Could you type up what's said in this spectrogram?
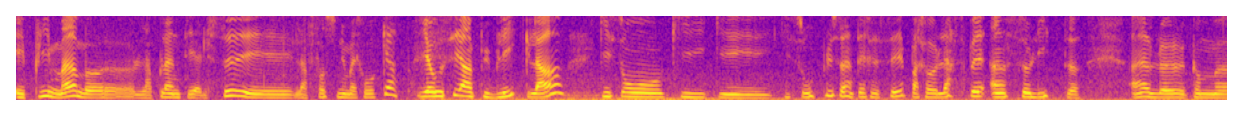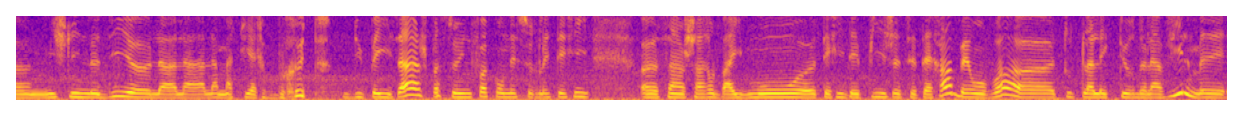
et puis même euh, la plainte TLC et la fosse numéro 4. Il y a aussi un public là qui sont, qui, qui- sont plus intéressés par euh, l'aspect insolite. Hein, comme euh, Micheline le dit, la, la- matière brute du paysage, parce qu'une fois qu'on est sur les terris Saint-Charles, Baillemont, euh, Terry des Piges, etc., ben, on voit euh, toute la lecture de la ville, mais,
